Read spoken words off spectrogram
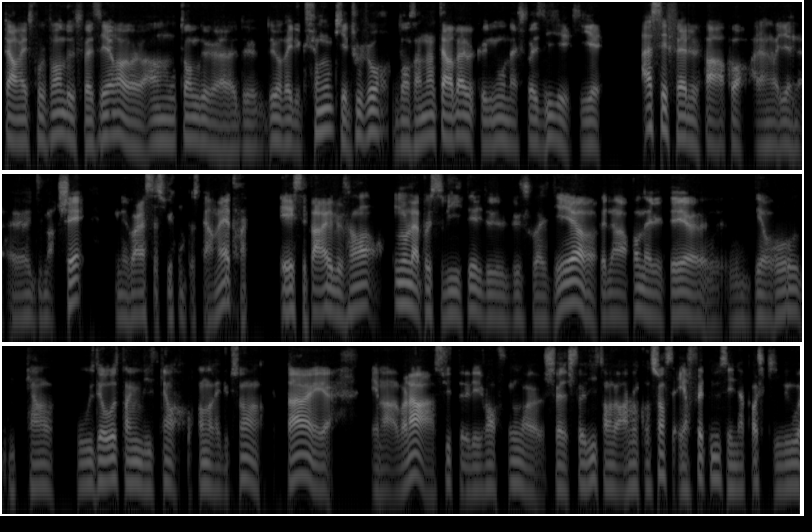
permettre aux gens de choisir un montant de, de, réduction qui est toujours dans un intervalle que nous, on a choisi et qui est assez faible par rapport à la moyenne du marché. Mais voilà, c'est celui qu'on peut se permettre. Et c'est pareil, les gens ont la possibilité de, de choisir. La dernière fois, on avait fait 0, 15 ou 0,5, 10, 15% de réduction. Ça, et, et ben voilà, ensuite, les gens font, choisissent en leur âme conscience. Et en fait, nous, c'est une approche qui nous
